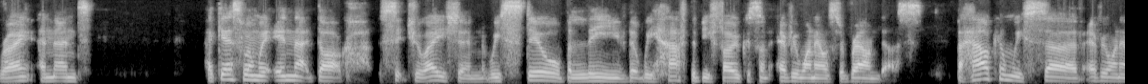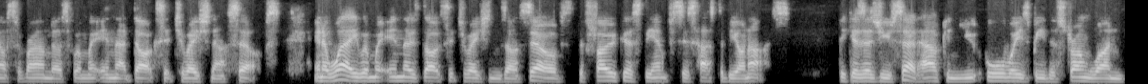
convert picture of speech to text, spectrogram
right? And and I guess when we're in that dark situation, we still believe that we have to be focused on everyone else around us. But how can we serve everyone else around us when we're in that dark situation ourselves? In a way, when we're in those dark situations ourselves, the focus, the emphasis has to be on us. Because as you said, how can you always be the strong one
